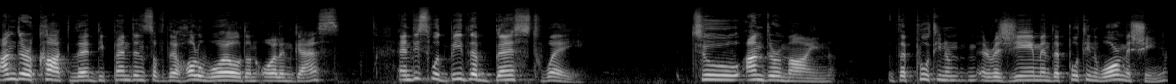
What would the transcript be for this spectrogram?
undercut the dependence of the whole world on oil and gas. And this would be the best way to undermine the Putin regime and the Putin war machine,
